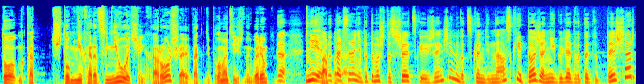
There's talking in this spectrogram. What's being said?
то что, мне кажется, не очень хорошее, так дипломатично говорим. Да, нет, Запада. ну так сравнение, потому что шведские женщины, вот скандинавские тоже, они гуляют вот этот t-shirt.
